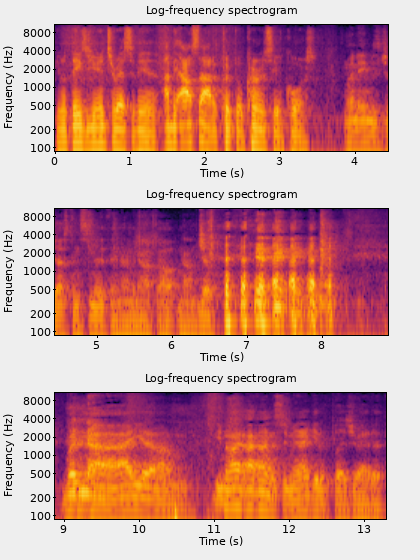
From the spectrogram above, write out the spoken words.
you know things that you're interested in. I mean, outside of cryptocurrency, of course. My name is Justin Smith, and I'm an alcoholic. No, I'm joking. but nah, I um, you know, I, I, honestly, man, I get a pleasure out of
